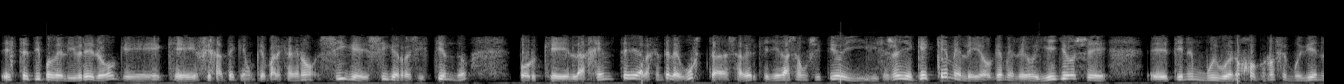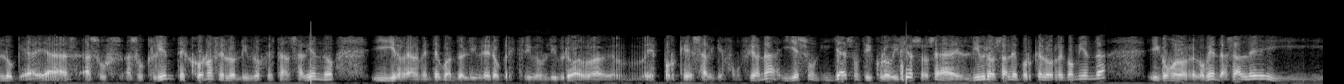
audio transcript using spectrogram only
este tipo de librero que, que fíjate que aunque parezca que no sigue sigue resistiendo porque la gente a la gente le gusta saber que llegas a un sitio y dices, oye, ¿qué, qué me leo? ¿Qué me leo? Y ellos eh, eh, tienen muy buen ojo, conocen muy bien lo que hay a, sus, a sus clientes, conocen los libros que están saliendo y realmente cuando el librero prescribe un libro eh, es porque sabe que funciona y es un y ya es un círculo vicioso. O sea, el libro sale porque lo recomienda y como lo recomienda sale y,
